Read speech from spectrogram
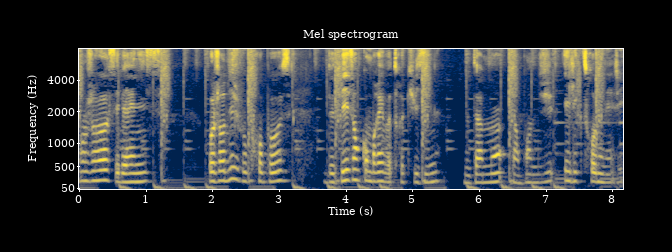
Bonjour, c'est Bérénice. Aujourd'hui, je vous propose de désencombrer votre cuisine, notamment d'un point de vue électroménager.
